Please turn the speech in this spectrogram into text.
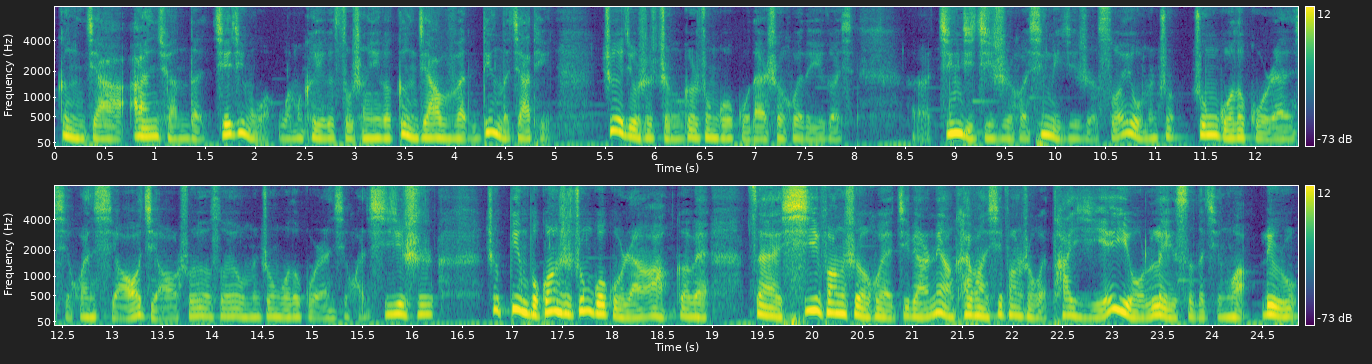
更加安全的接近我，我们可以组成一个更加稳定的家庭，这就是整个中国古代社会的一个，呃，经济机制和心理机制。所以，我们中中国的古人喜欢小脚，所以，所以我们中国的古人喜欢西施。这并不光是中国古人啊，各位，在西方社会，即便是那样开放西方社会，它也有类似的情况。例如，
